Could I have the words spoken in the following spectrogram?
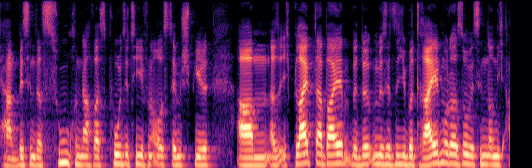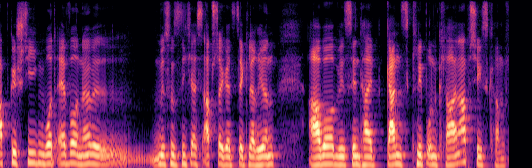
ja, ein bisschen das Suchen nach was Positivem aus dem Spiel. Ähm, also ich bleibe dabei, wir müssen jetzt nicht übertreiben oder so, wir sind noch nicht abgestiegen, whatever, ne? wir müssen uns nicht als Absteiger jetzt deklarieren, aber wir sind halt ganz klipp und klar im Abstiegskampf.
